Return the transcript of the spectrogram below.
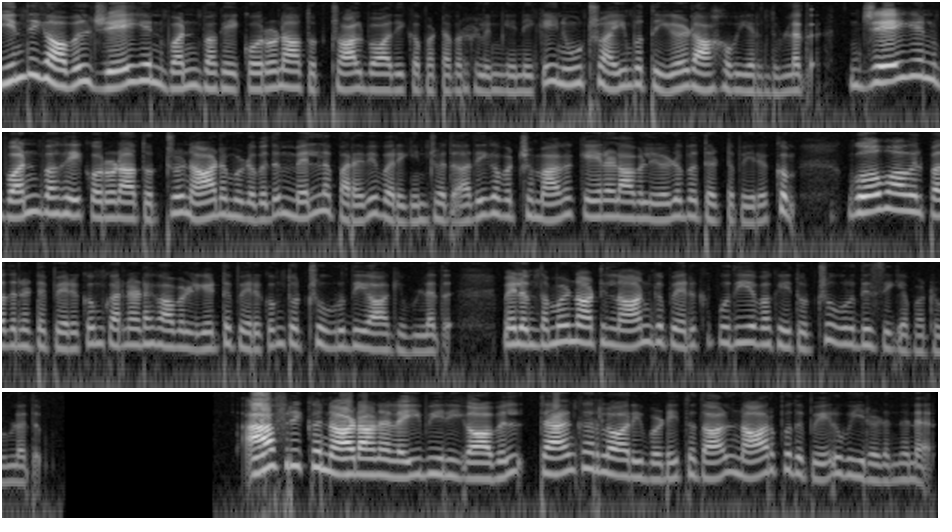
இந்தியாவில் ஜே என் ஒன் வகை கொரோனா தொற்றால் பாதிக்கப்பட்டவர்களின் எண்ணிக்கை நூற்று ஐம்பத்தி ஏழாக உயர்ந்துள்ளது. ஜேஎன் ஒன் வகை கொரோனா தொற்று நாடு முழுவதும் மெல்ல பரவி வருகின்றது. அதிகபட்சமாக கேரளாவில் எழுபத்தெட்டு பேருக்கும் கோவாவில் பதினெட்டு பேருக்கும் கர்நாடகாவில் எட்டு பேருக்கும் தொற்று உறுதியாகியுள்ளது. மேலும் தமிழ்நாட்டில் நான்கு பேருக்கு புதிய வகை தொற்று உறுதி செய்யப்பட்டுள்ளது. ஆப்பிரிக்க நாடான லைபீரியாவில் டேங்கர் லாரி வெடித்ததால் நாற்பது பேர் உயிரிழந்தனர்.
